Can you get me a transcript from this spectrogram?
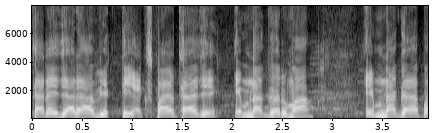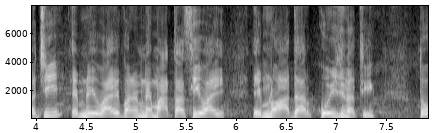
ત્યારે જ્યારે આ વ્યક્તિ એક્સપાયર થયા છે, એમના ઘરમાં, એમના ગયા પછી એમની વાઈફ અને એમની માતા સિવાય એમનો આધાર કોઈ જ નથી. તો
